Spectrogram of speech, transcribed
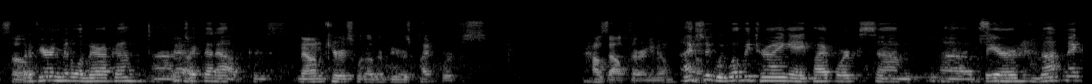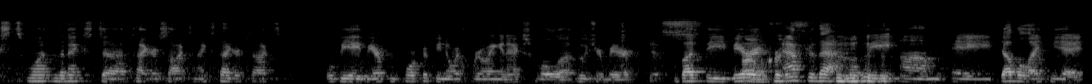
so But if you're in Middle America, uh, Yeah. check that out because now I'm curious what other beers Pipeworks how's out there, you know? So- actually we will be trying a Pipeworks um, uh, beer. Not next one, the next uh, Tiger Sox, Next Tiger Sox will be a beer from 450 North Brewing, an actual uh, Hoosier beer. yes. But the beer Chris. after that will be um, a double IPA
